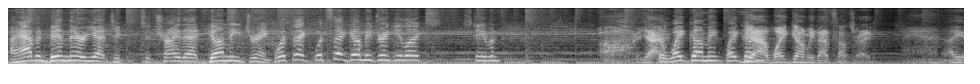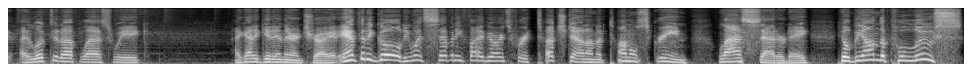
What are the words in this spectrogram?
I haven't been there yet to, to try that gummy drink. What's that? What's that gummy drink he likes, Steven? Oh, yeah. The white gummy? White gummy? Yeah, white gummy. That sounds right. Man, I, I looked it up last week. I got to get in there and try it. Anthony Gould, he went 75 yards for a touchdown on a tunnel screen last Saturday. He'll be on the Palouse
